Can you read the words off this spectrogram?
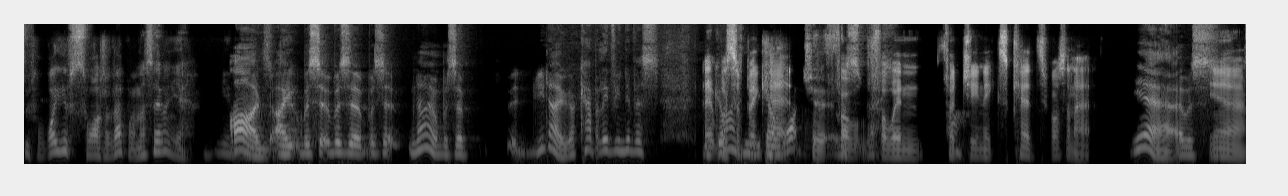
You've, well, you've swatted up on this, haven't you? You know, Oh, it's- I was it was a was it no it was a you know I can't believe you never you It was a big hit watch it. It for was- for when for Oh. Gen X kids, wasn't it? Yeah it was Yeah,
